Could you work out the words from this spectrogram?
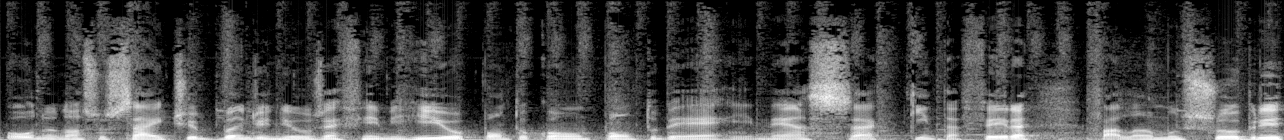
ou no nosso site bandnewsfmrio.com.br. Nessa quinta-feira, falamos sobre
